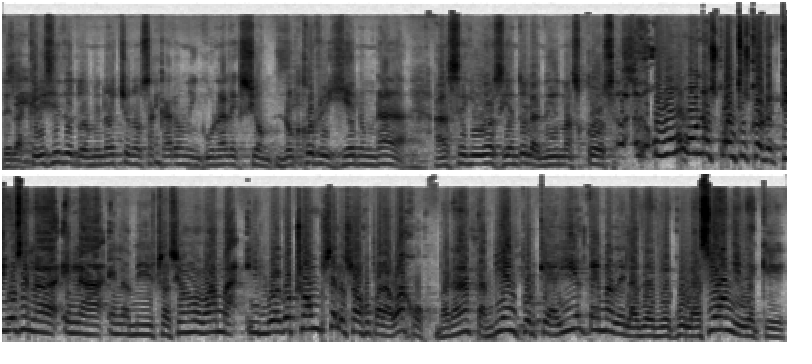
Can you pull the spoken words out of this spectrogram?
de la crisis del 2008 no sacaron ninguna lección, no corrigieron nada, han seguido haciendo las mismas cosas. Hubo unos cuantos correctivos en la, en la, en la administración Obama y luego Trump se los trajo para abajo, ¿verdad? También, porque ahí el tema de la desregulación y de que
